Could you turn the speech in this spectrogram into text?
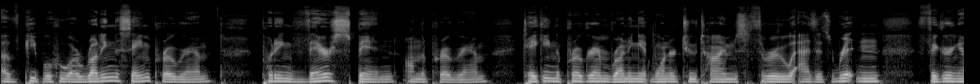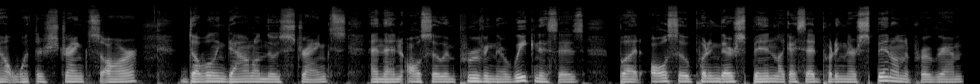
of people who are running the same program, putting their spin on the program, taking the program, running it one or two times through as it's written, figuring out what their strengths are, doubling down on those strengths, and then also improving their weaknesses, but also putting their spin, like I said, putting their spin on the program.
